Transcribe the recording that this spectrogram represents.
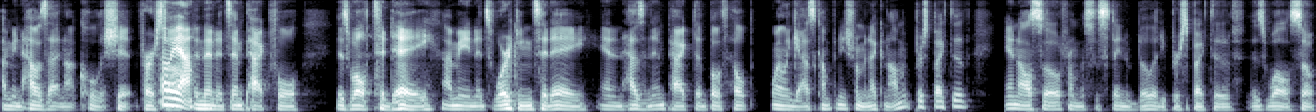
I mean, how is that not cool as shit? First Oh, off, yeah. and then it's impactful as well today. I mean, it's working today and it has an impact that both help oil and gas companies from an economic perspective and also from a sustainability perspective as well. So,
